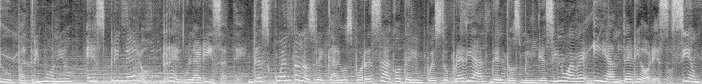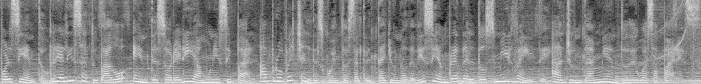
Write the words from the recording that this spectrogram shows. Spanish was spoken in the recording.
Tu patrimonio es primero. Regularízate. Descuento los recargos por rezago del impuesto predial del 2019 y anteriores. 100%. Realiza tu pago en Tesorería Municipal. Aprovecha el descuento hasta el 31 de diciembre del 2020. Ayuntamiento de Guasapares.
